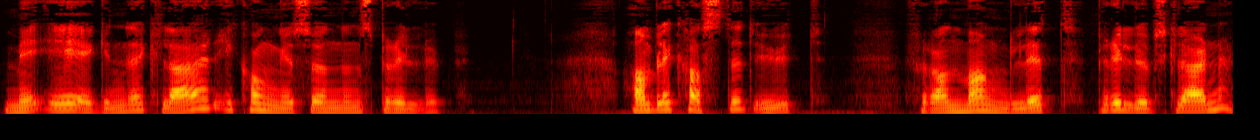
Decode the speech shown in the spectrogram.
med egne klær i kongesønnens bryllup. Han ble kastet ut, for han manglet bryllupsklærne.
